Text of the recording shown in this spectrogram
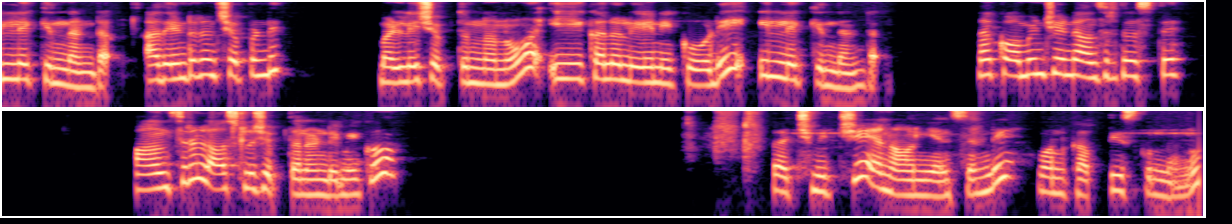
ఇల్లెక్కిందంట. అదేంటో నాకు చెప్పండి? మళ్ళీ చెప్తున్నాను ఈకలు లేని కోడి ఇల్లెక్కిందంట. నాకు కామెంట్ చేయండి ఆన్సర్ తెలిస్తే. ఆన్సర్ లాస్ట్లో చెప్తానండి మీకు. పచ్చిమిర్చి అండ్ ఆనియన్స్ అండి. వన్ కప్ తీసుకున్నాను.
